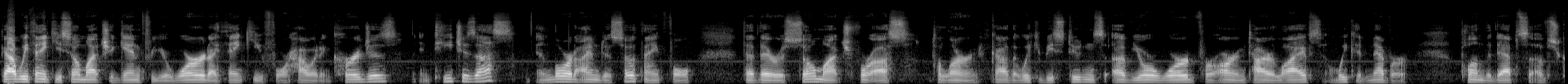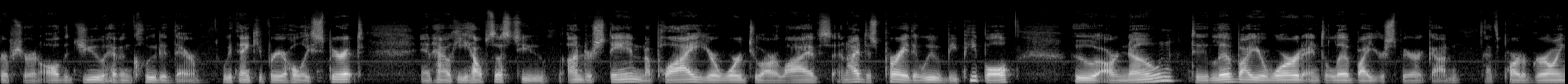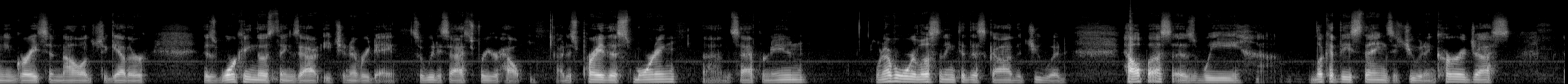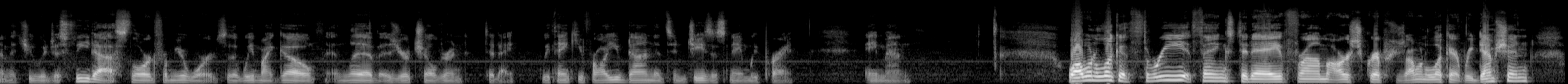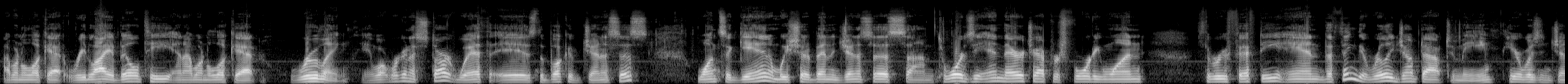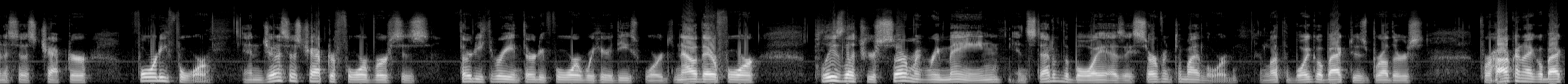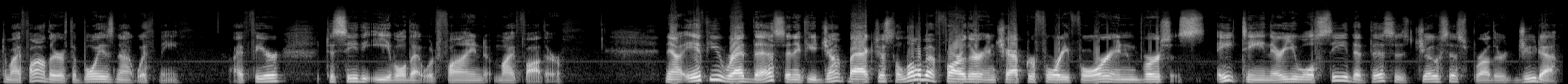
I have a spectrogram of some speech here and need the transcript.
God, we thank you so much again for your word. I thank you for how it encourages and teaches us. And Lord, I'm just so thankful that there is so much for us to learn. God, that we could be students of your word for our entire lives, and we could never plumb the depths of Scripture and all that you have included there. We thank you for your Holy Spirit and how He helps us to understand and apply your word to our lives. And I just pray that we would be people who are known to live by your word and to live by your Spirit, God. That's part of growing in grace and knowledge together. Is working those things out each and every day. So we just ask for your help. I just pray this morning, uh, this afternoon, whenever we're listening to this, God, that you would help us as we uh, look at these things, that you would encourage us, and that you would just feed us, Lord, from your word, so that we might go and live as your children today. We thank you for all you've done. It's in Jesus' name we pray. Amen. Well, I want to look at three things today from our scriptures. I want to look at redemption, I want to look at reliability, and I want to look at ruling. And what we're going to start with is the book of Genesis once again, and we should have been in Genesis um, towards the end there, chapters 41 through 50. And the thing that really jumped out to me here was in Genesis chapter 44. And Genesis chapter 4, verses 33 and 34, we hear these words Now therefore, please let your servant remain instead of the boy as a servant to my Lord, and let the boy go back to his brothers. For how can I go back to my father if the boy is not with me? I fear to see the evil that would find my father. Now, if you read this, and if you jump back just a little bit farther in chapter 44, in verse 18, there you will see that this is Joseph's brother Judah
